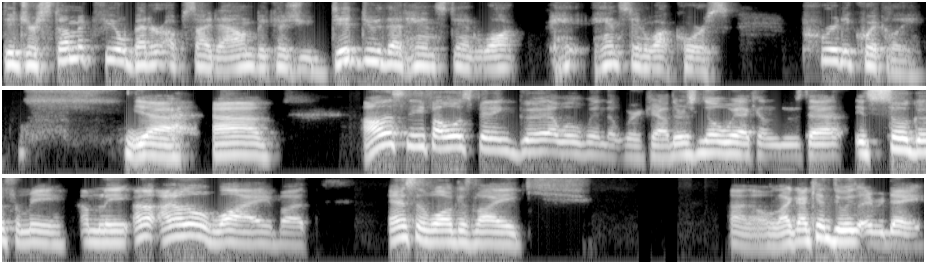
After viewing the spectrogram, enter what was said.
did your stomach feel better upside down because you did do that handstand walk handstand walk course pretty quickly? Yeah. Um, honestly, if I was feeling good, I will win the workout. There's no way I can lose that. It's so good for me. I'm like, I don't, know why, but handstand walk is like, I don't know, like I can do it every day,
